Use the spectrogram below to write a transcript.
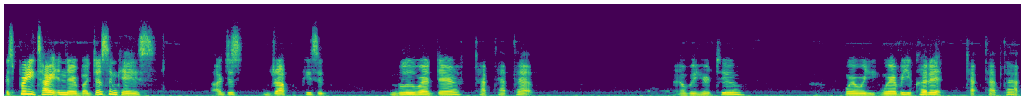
It's pretty tight in there, but just in case, I just drop a piece of glue right there. Tap, tap, tap. Over here too. Where we, wherever you cut it, tap, tap, tap.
